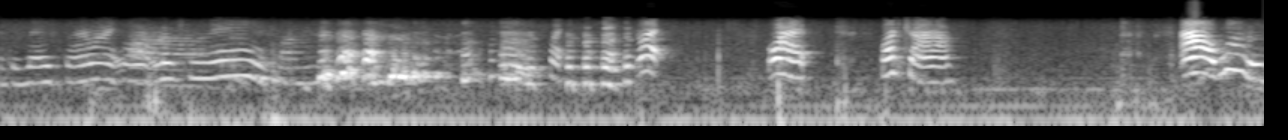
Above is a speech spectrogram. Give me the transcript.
At the base, I might want to What? What? What? What, China? I want to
